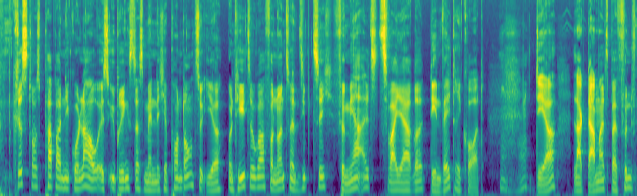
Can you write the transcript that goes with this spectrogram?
Christos Papanikolaou ist übrigens das männliche Pendant zu ihr und hielt sogar von 1970 für mehr als zwei Jahre den Weltrekord. Der lag damals bei 5,49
